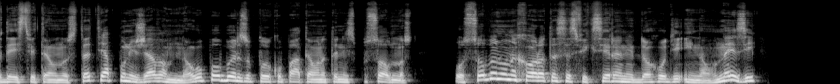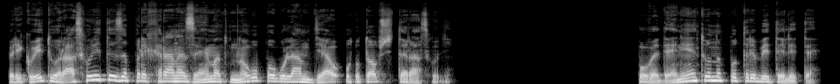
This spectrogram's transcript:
В действителността тя понижава много по-бързо покупателната ни способност, особено на хората с фиксирани доходи и на онези, при които разходите за прехрана заемат много по-голям дял от общите разходи. Поведението на потребителите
